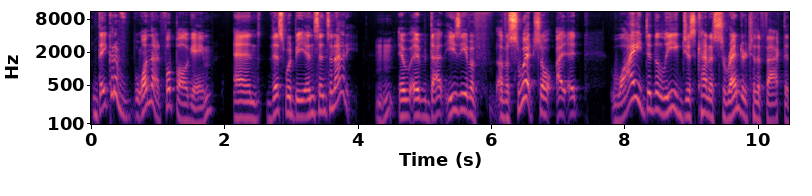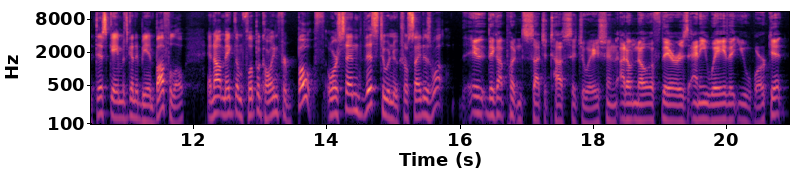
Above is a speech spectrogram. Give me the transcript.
they could have won that football game and this would be in Cincinnati. Mm-hmm. It, it that easy of a of a switch. So I it, why did the league just kind of surrender to the fact that this game is going to be in Buffalo and not make them flip a coin for both or send this to a neutral site as well? it, they got put in such a tough situation. I don't know if there is any way that you work it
